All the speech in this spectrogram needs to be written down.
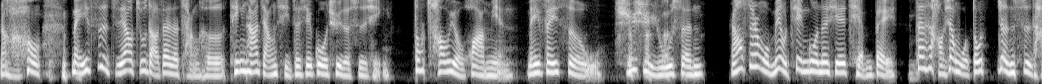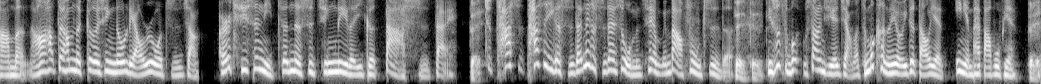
然后 每一次只要朱导在的场合，听他讲起这些过去的事情，都超有画面，眉飞色舞，栩栩如生。然后虽然我没有见过那些前辈，但是好像我都认识他们，然后他对他们的个性都了若指掌。而其实你真的是经历了一个大时代，对，就他是他是一个时代，那个时代是我们现在没办法复制的，对，对对。你说怎么？上一集也讲了，怎么可能有一个导演一年拍八部片？对，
